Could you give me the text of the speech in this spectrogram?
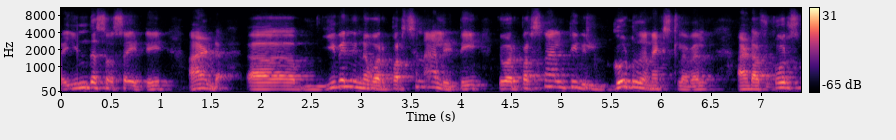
in the society and uh, even in our personality your personality will go to the next level. And of course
